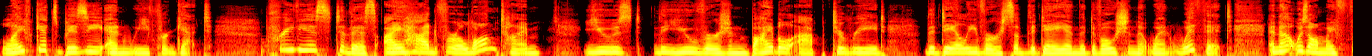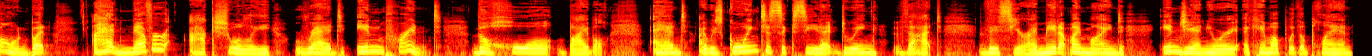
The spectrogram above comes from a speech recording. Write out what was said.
life gets busy and we forget. Previous to this, I had for a long time used the YouVersion Bible app to read the daily verse of the day and the devotion that went with it. And that was on my phone, but I had never actually read in print the whole Bible. And I was going to succeed at doing that this year. I made up my mind in January. I came up with a plan,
